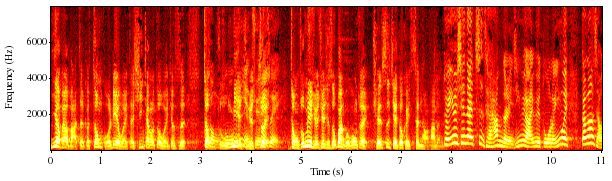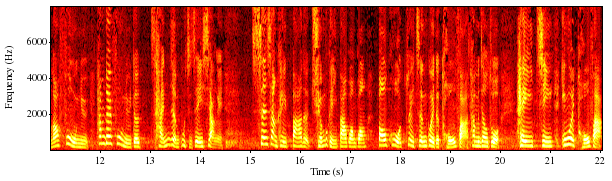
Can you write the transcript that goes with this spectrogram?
要不要把整个中国列为在新疆的作为就是种族灭绝罪。种族灭绝罪就是万国公罪，全世界都可以声讨他们。对，因为现在制裁他们的人已经越来越多了。因为刚刚讲到妇女，他们对妇女的残忍不止这一项，哎，身上可以扒的全部给你扒光光，包括最珍贵的头发，他们叫做黑金，因为头发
